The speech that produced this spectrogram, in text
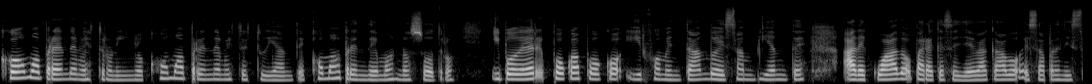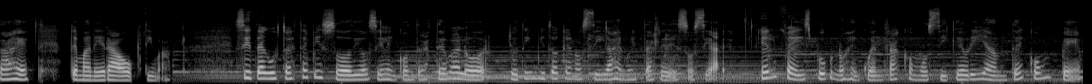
cómo aprende nuestro niño, cómo aprende nuestro estudiante, cómo aprendemos nosotros y poder poco a poco ir fomentando ese ambiente adecuado para que se lleve a cabo ese aprendizaje de manera óptima. Si te gustó este episodio, si le encontraste valor, yo te invito a que nos sigas en nuestras redes sociales. En Facebook nos encuentras como Psique Brillante con P,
